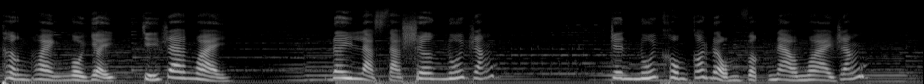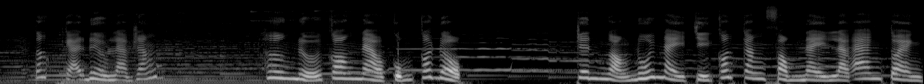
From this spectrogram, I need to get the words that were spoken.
Thần Hoàng ngồi dậy, chỉ ra ngoài. Đây là xà sơn núi rắn. Trên núi không có động vật nào ngoài rắn. Tất cả đều là rắn. Hơn nữa con nào cũng có đột. Trên ngọn núi này chỉ có căn phòng này là an toàn,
